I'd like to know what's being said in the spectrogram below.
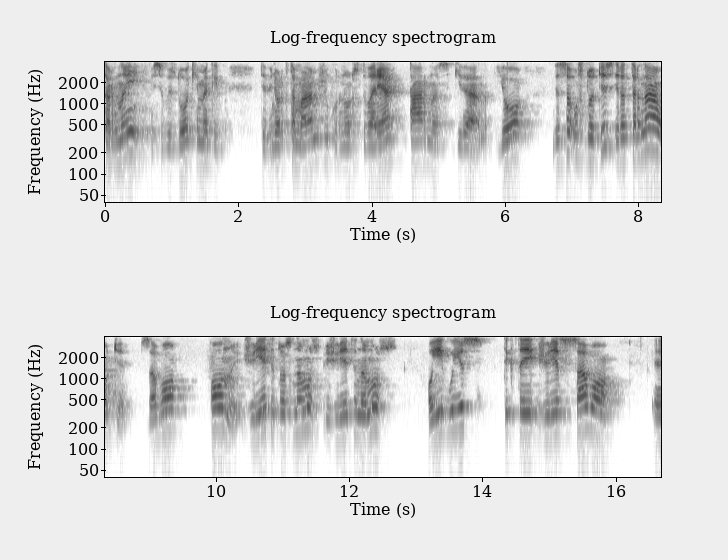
tarnai, įsivaizduokime, kaip XIX amžių kur nors dvare tarnas gyvena. Jo visa užduotis yra tarnauti savo ponui, žiūrėti tuos namus, prižiūrėti namus. O jeigu jis tik tai žiūrės savo e,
